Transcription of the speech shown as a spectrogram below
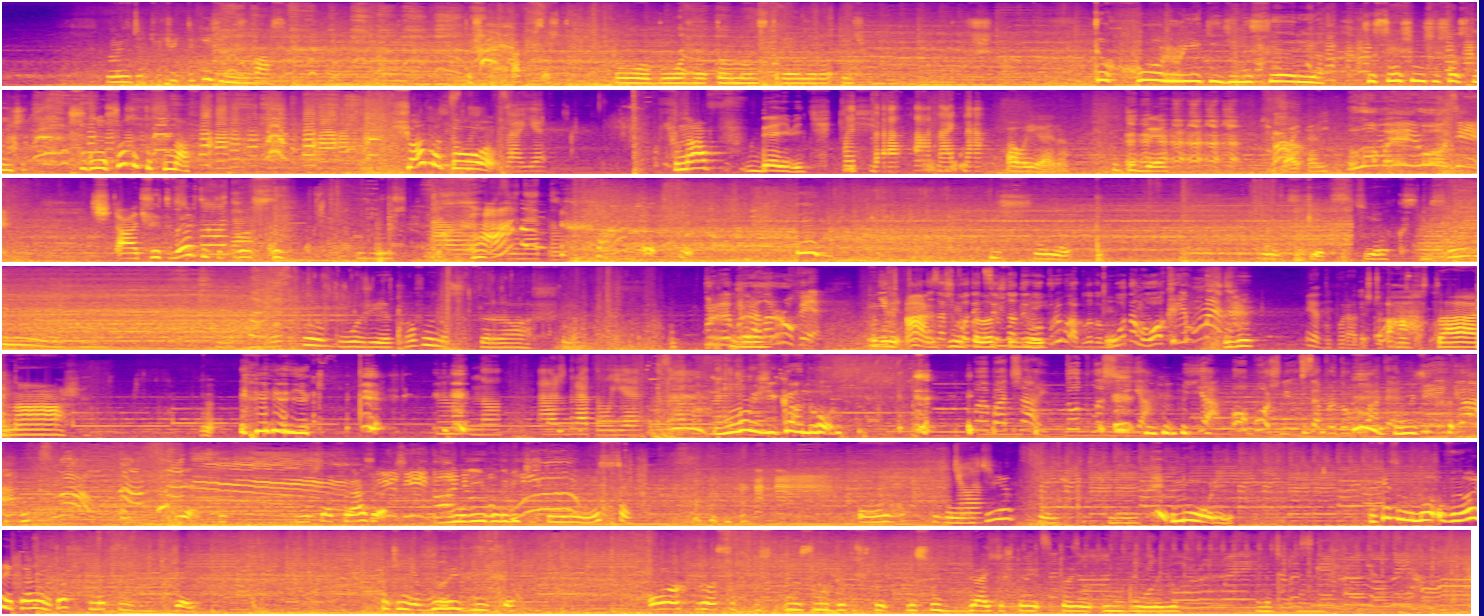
Мені це чуть-чуть такий ніж вас. То ж так все ж. О боже, то монстремера. Та хоррор який є не серія. Це совершенно шостий. Що, ні, що це то ФНАФ? Що ми то ФНАФ 9. Да, на, на. Хавай Ена. Ти де? Чекай Ен. Лови Узі! А четвертий це просто. Але Не тут. Що? Текс, текс, текс. Не серйозно. О боже, яка вона страшна. Прибрала руки. Ніхто а, не він зашкодить сказав, цим надиво привабливим ботам, окрім мене. Я ти порада, що ти Ах, та наша. Які Нудно, аж дратує. музика ну. Вибачай, тут лише я. Я обожнюю все придрукувати. І я знов Ні, тут вийшла фраза в моїй голові тільки мені місце. Ой, що за нозія? Норі. Яке це в Норі екранного часу Максим Джей? Хоча ні, в Норі більше. Ох, просто що наслудяйте, що я тою інгулею. Я не буду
